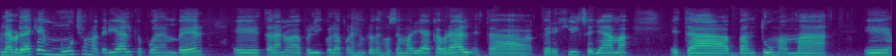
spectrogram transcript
la verdad que hay mucho material que pueden ver. Eh, está la nueva película, por ejemplo, de José María Cabral, está Perejil se llama, está Bantú Mamá, eh,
